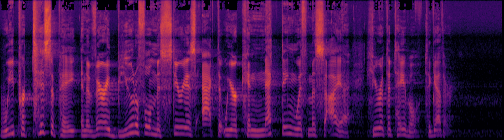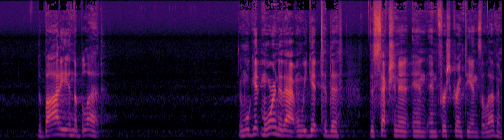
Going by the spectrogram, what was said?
we participate in a very beautiful, mysterious act that we are connecting with Messiah here at the table together the body and the blood. And we'll get more into that when we get to the, the section in, in, in 1 Corinthians 11.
